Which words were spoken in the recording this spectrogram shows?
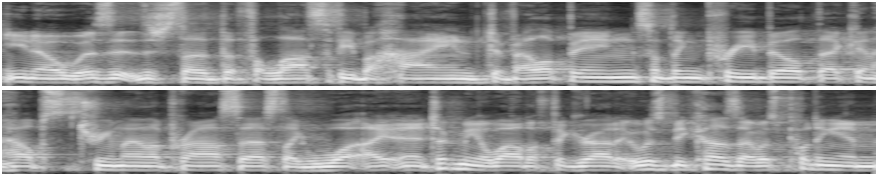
you know, was it just the, the, philosophy behind developing something pre-built that can help streamline the process? Like what? I, and it took me a while to figure out. It was because I was putting him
